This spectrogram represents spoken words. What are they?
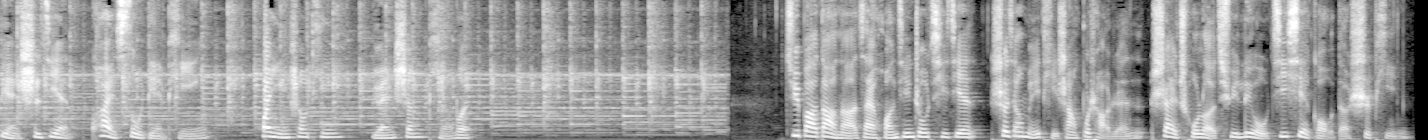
点事件快速点评，欢迎收听原声评论。据报道呢，在黄金周期间，社交媒体上不少人晒出了去遛机械狗的视频，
